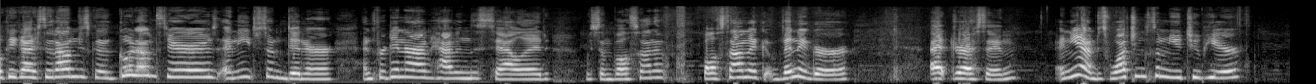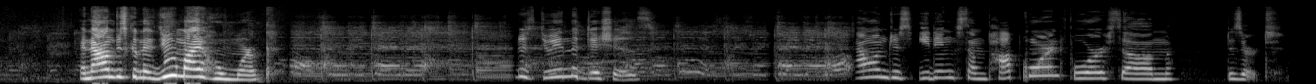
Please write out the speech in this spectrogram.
Okay, guys, so now I'm just gonna go downstairs and eat some dinner. And for dinner, I'm having the salad with some balsamic, balsamic vinegar at dressing. And yeah, I'm just watching some YouTube here. And now I'm just gonna do my homework. I'm just doing the dishes. Now I'm just eating some popcorn for some dessert.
